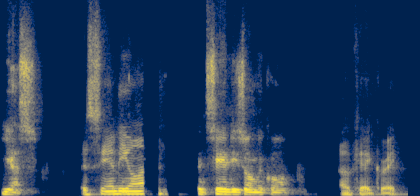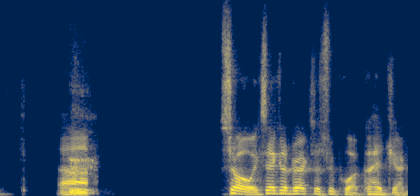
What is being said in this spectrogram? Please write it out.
Yes, Is Sandy on? and Sandy's on the call. Okay, great. Uh, So Executive Director's report. Go ahead, Jack.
